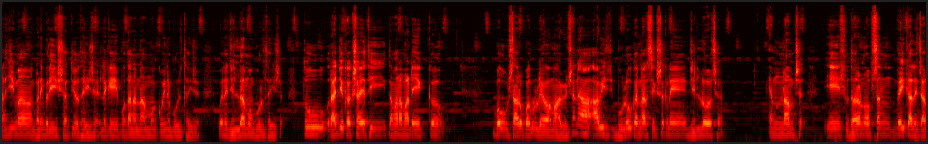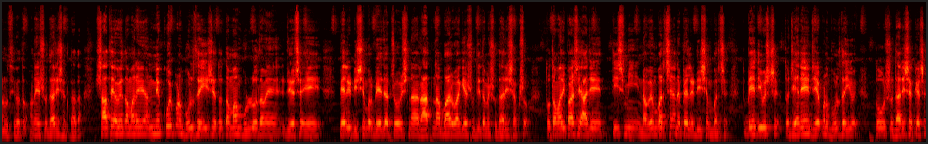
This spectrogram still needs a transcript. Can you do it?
અરજીમાં ઘણી બધી ક્ષતિઓ થઈ છે, એટલે કે પોતાના નામમાં કોઈને ભૂલ થઈ છે, કોઈને જિલ્લામાં ભૂલ થઈ છે. તો રાજ્ય કક્ષાએથી તમારા માટે એક બહુ સારું પગલું લેવામાં આવ્યું છે અને આવી ભૂલો કરનાર શિક્ષકને જિલ્લો છે, એમનું નામ છે એ સુધારાનો ઓપ્શન ગઈકાલે ચાલુ થયો હતો અને એ સુધારી શકતા હતા. સાથે હવે તમારે અન્ય કોઈ પણ ભૂલ થઈ છે તો તમામ ભૂલો તમે જે છે એ પહેલી ડિસેમ્બર બે હજાર ચોવીસના રાતના બાર વાગ્યા સુધી તમે સુધારી શકશો. તો તમારી પાસે આજે ત્રીસમી નવેમ્બર છે અને પહેલી ડિસેમ્બર છે. તો બે દિવસ છે. તો જેને જે પણ ભૂલ થઈ હોય તો સુધારી શકે છે.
